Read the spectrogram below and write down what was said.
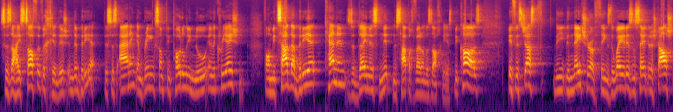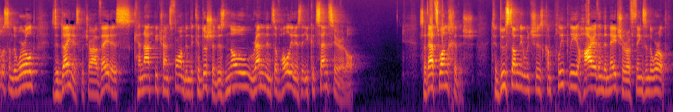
This is a Haisafa v'chidish in the Bria. This is adding and bringing something totally new in the creation. Because if it's just the, the nature of things, the way it is in Seder Ishtalshalis in the world, Zedainis, which are Avedis, cannot be transformed into Kedusha. There's no remnants of holiness that you could sense here at all. So that's one chiddush, to do something which is completely higher than the nature of things in the world.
